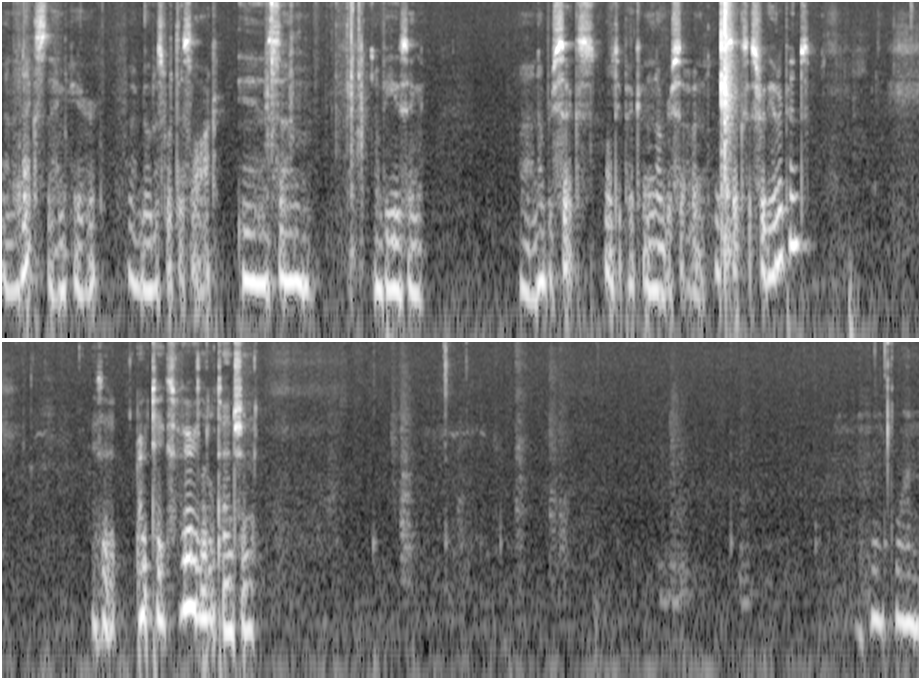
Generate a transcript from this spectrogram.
And the next thing here, I've noticed with this lock, is um, I'll be using uh, number six, multi-pick, and number seven. The six is for the outer pins. Is it, it takes very little tension one,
